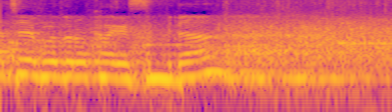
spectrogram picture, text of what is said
맞이해 보도록 하겠습니다.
